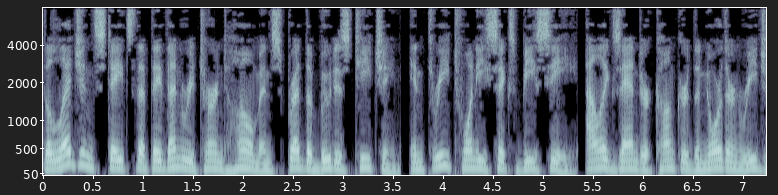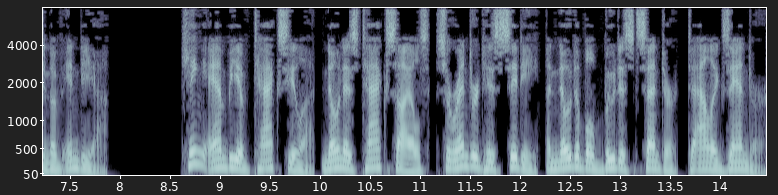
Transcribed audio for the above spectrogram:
The legend states that they then returned home and spread the Buddha's teaching. In 326 BC, Alexander conquered the northern region of India. King Ambi of Taxila, known as Taxiles, surrendered his city, a notable Buddhist center, to Alexander.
